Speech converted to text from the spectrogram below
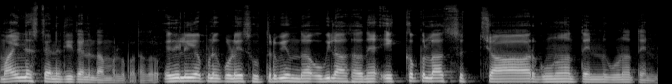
ਮਾਈਨਸ 3 ਦੀ 3 ਦਾ ਮੁੱਲ ਪਤਾ ਕਰੋ। ਇਹਦੇ ਲਈ ਆਪਣੇ ਕੋਲੇ ਸੂਤਰ ਵੀ ਹੁੰਦਾ, ਉਹ ਵੀ ਲਾ ਸਕਦੇ ਆ 1 ਪਲੱਸ 4 ਗੁਣਾ 3 ਗੁਣਾ 3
